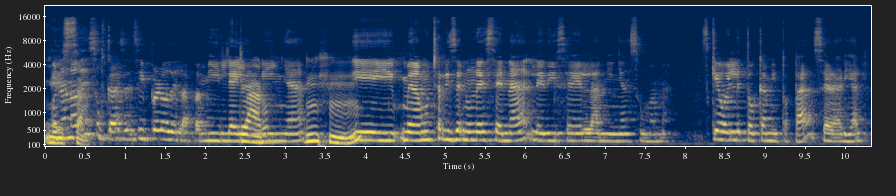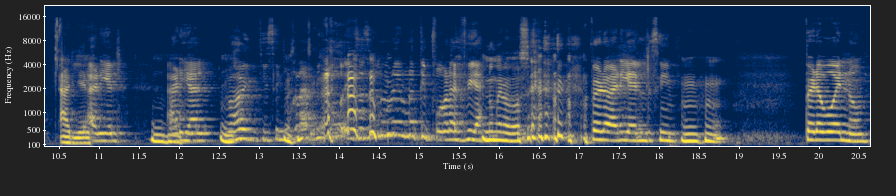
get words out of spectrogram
Bueno, no de su casa en sí, pero de la familia y la niña. Y me da mucha risa en una escena, le dice la niña a su mamá, es que hoy le toca a mi papá ser Ariel. Ariel. Ariel. Ariel. Ay, gráfico. Ese es el nombre de una tipografía. Número 12. pero Ariel, sí. Pero bueno,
